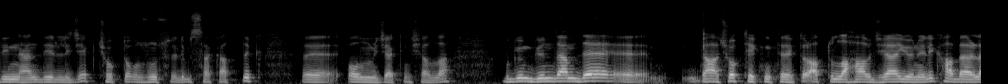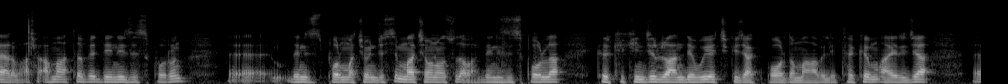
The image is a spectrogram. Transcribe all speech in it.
dinlendirilecek. Çok da uzun süreli bir sakatlık e, olmayacak inşallah. Bugün gündemde e, daha çok teknik direktör Abdullah Avcı'ya yönelik haberler var. Ama tabii Denizli Spor'un e, Denizli Spor maç öncesi maç anonsu da var. Denizli Spor'la 42. randevuya çıkacak Bordo Mavili takım. Ayrıca e,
